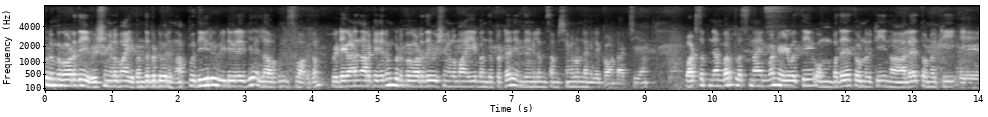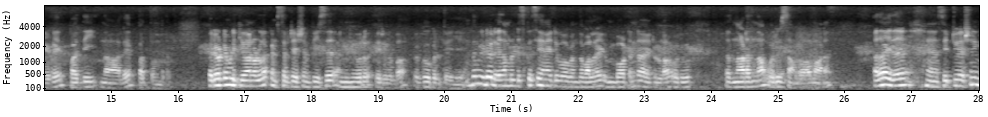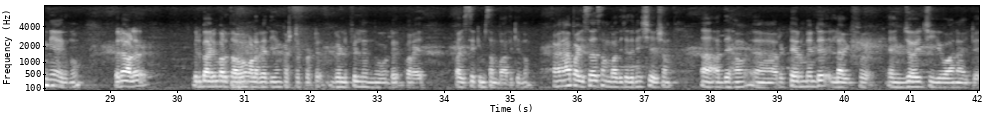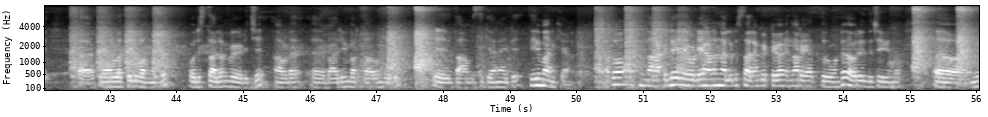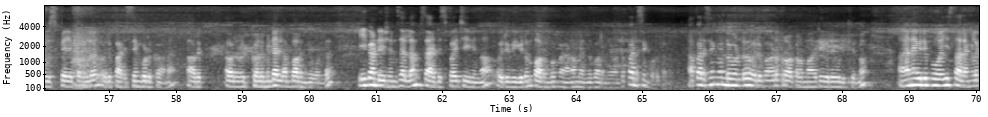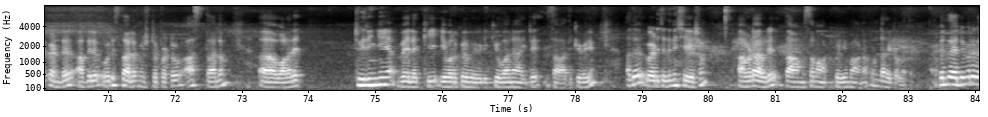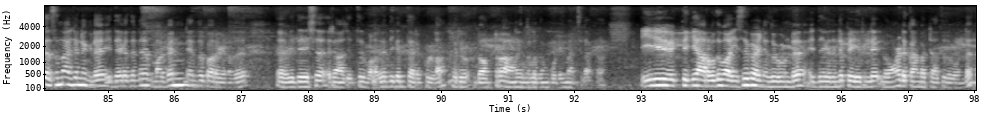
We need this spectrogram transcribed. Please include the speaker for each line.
Speaker 1: കുടുംബകോടതി വിഷയങ്ങളുമായി ബന്ധപ്പെട്ട് വരുന്ന പുതിയൊരു വീഡിയോയിലേക്ക് എല്ലാവർക്കും സ്വാഗതം. വീഡിയോ കാണുന്ന ആർക്കെങ്കിലും കുടുംബകോടതി വിഷയങ്ങളുമായി ബന്ധപ്പെട്ട് എന്തെങ്കിലും സംശയങ്ങളുണ്ടെങ്കിൽ കോൺടാക്ട് ചെയ്യാം. WhatsApp number plus nine one എഴുപത്തി ഒമ്പത് തൊണ്ണൂറ്റി നാല് തൊണ്ണൂറ്റി ഏഴ് പതിനാല് പത്തൊമ്പത്. ഒരു വിളിക്കുവാനുള്ള കൺസൾട്ടേഷൻ ഫീസ് അഞ്ഞൂറ് രൂപ ഗൂഗിൾ പേ ചെയ്യും. ഇന്നത്തെ വീഡിയോയിൽ നമ്മൾ ഡിസ്കസ് ചെയ്യാനായിട്ട് പോകുന്നത് വളരെ ഇമ്പോർട്ടന്റ് ആയിട്ടുള്ള ഒരു നടന്ന ഒരു സംഭവമാണ്. അതായത് സിറ്റുവേഷൻ ഇങ്ങനെയായിരുന്നു. ഒരാൾ ഒരു ഭാര്യയും ഭർത്താവും വളരെയധികം കഷ്ടപ്പെട്ട് ഗൾഫിൽ നിന്നുകൊണ്ട് കുറേ പൈസയ്ക്കും സമ്പാദിക്കുന്നു. അങ്ങനെ ആ പൈസ സമ്പാദിച്ചതിന് ശേഷം അദ്ദേഹം റിട്ടയർമെന്റ് ലൈഫ് എൻജോയ് ചെയ്യുവാനായിട്ട് കേരളത്തിൽ വന്നിട്ട് ഒരു സ്ഥലം മേടിച്ച് അവിടെ ഭാര്യയും ഭർത്താവും കൂടി താമസിക്കാനായിട്ട് തീരുമാനിക്കുകയാണ്. അപ്പോൾ നാട്ടിൽ എവിടെയാണ് നല്ലൊരു സ്ഥലം കിട്ടുക എന്നറിയാത്തത് കൊണ്ട് അവരെന്ത് ചെയ്യുന്നു? ന്യൂസ് പേപ്പറിൽ ഒരു പരസ്യം കൊടുക്കുകയാണ്. അവർ അവരുടെ റിക്വയർമെന്റ് എല്ലാം പറഞ്ഞുകൊണ്ട് ഈ കണ്ടീഷൻസ് എല്ലാം സാറ്റിസ്ഫൈ ചെയ്യുന്ന ഒരു വീടും പറമ്പും വേണം എന്ന് പറഞ്ഞുകൊണ്ട് പരസ്യം കൊടുക്കുന്നു. ആ പരസ്യം കൊണ്ടുകൊണ്ട് ഒരുപാട് ബ്രോക്കർമാർ ഇവരെ വിളിക്കുന്നു. അങ്ങനെ ഇവർ പോയി സ്ഥലങ്ങൾ കണ്ട് അതിൽ ഒരു സ്ഥലം ഇഷ്ടപ്പെട്ടു. ആ സ്ഥലം വളരെ ചുരുങ്ങിയ വിലയ്ക്ക് ഇവർക്ക് മേടിക്കുവാനായിട്ട് സാധിക്കുകയും അത് മേടിച്ചതിന് ശേഷം അവിടെ അവർ താമസമാക്കുകയുമാണ് ഉണ്ടായിട്ടുള്ളത്. അപ്പോൾ ഇത് ഏറ്റവും വലിയ രസം എന്ന് വെച്ചിട്ടുണ്ടെങ്കിൽ ഇദ്ദേഹത്തിന്റെ മകൻ എന്ന് പറയുന്നത് വിദേശ രാജ്യത്ത് വളരെയധികം തിരക്കുള്ള ഒരു ഡോക്ടറാണ് എന്നുള്ളതും കൂടി മനസ്സിലാക്കുക ഈ വ്യക്തിക്ക് അറുപത് വയസ്സ് കഴിഞ്ഞതുകൊണ്ട് ഇദ്ദേഹത്തിന്റെ പേരിൽ ലോൺ എടുക്കാൻ പറ്റാത്തതുകൊണ്ട്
